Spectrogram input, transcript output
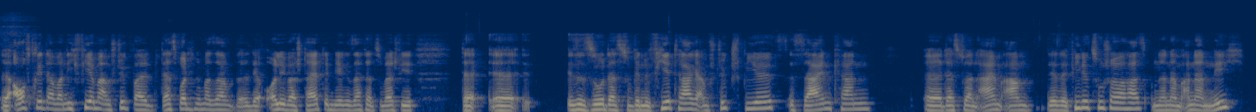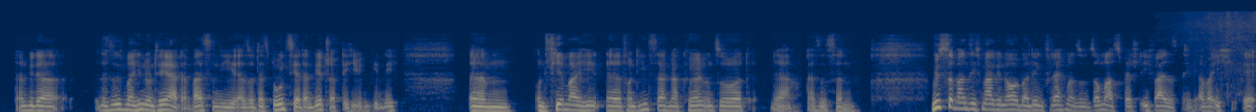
äh, äh, auftreten, aber nicht viermal am Stück, weil das wollte ich nochmal sagen, der Oliver Steitel mir gesagt hat, zum Beispiel, da äh, ist es so, dass du, wenn du vier Tage am Stück spielst, es sein kann, äh, dass du an einem Abend sehr, sehr viele Zuschauer hast und dann am anderen nicht, dann wieder, das ist mal hin und her, da weißt du nie, also das lohnt sich ja dann wirtschaftlich irgendwie nicht. Ähm, und viermal äh, von Dienstag nach Köln und so, ja, das ist dann, Müsste man sich mal genau überlegen, vielleicht mal so ein Sommerspecial, ich weiß es nicht, aber ich, äh,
